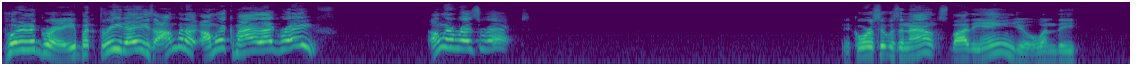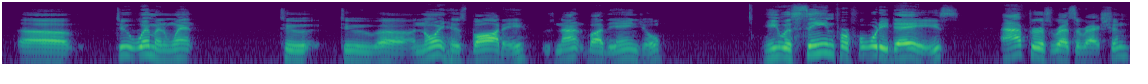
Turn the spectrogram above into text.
put in a grave, but three days I'm going to, I'm going to come out of that grave. I'm going to resurrect. And of course, it was announced by the angel when the uh, two women went to to uh, anoint his body. It was announced by the angel. He was seen for forty days after his resurrection.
